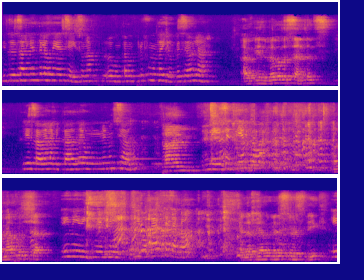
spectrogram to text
Entonces alguien de la audiencia hizo una pregunta muy profunda y yo empecé a hablar. I would be in the middle of a sentence. Y estaba en la mitad de un enunciado. Time. Me dicen tiempo My mouth was shut. y mi, mi, mi, mi boca se cerró And let the other minister speak. y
